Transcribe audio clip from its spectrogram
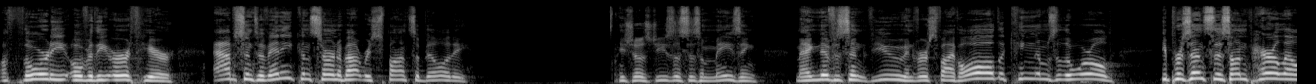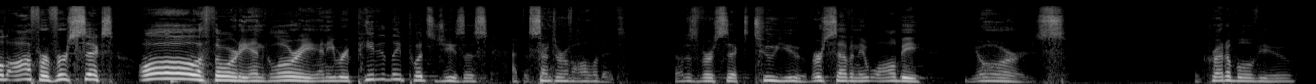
Authority over the earth here, absent of any concern about responsibility. He shows Jesus' amazing, magnificent view in verse 5 all the kingdoms of the world. He presents this unparalleled offer, verse 6 all authority and glory, and he repeatedly puts Jesus at the center of all of it. Notice verse 6 to you. Verse 7 it will all be yours. Incredible view,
